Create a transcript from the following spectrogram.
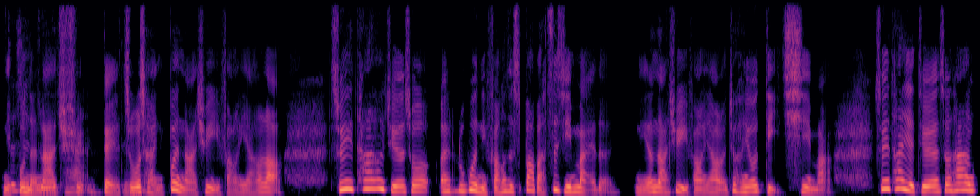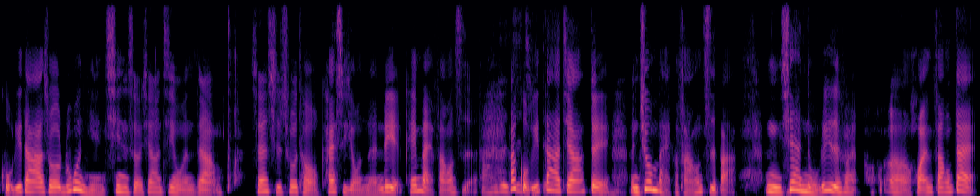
你不能拿去，对，主产你不能拿去以房养老。所以他会觉得说，哎，如果你房子是爸爸自己买的，你要拿去以房养老，就很有底气嘛。所以他也觉得说，他很鼓励大家说，如果年轻的时候像静文这样三十出头开始有能力可以买房子，房子他鼓励大家，对，你就买个房子吧。你现在努力的还呃还房贷，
